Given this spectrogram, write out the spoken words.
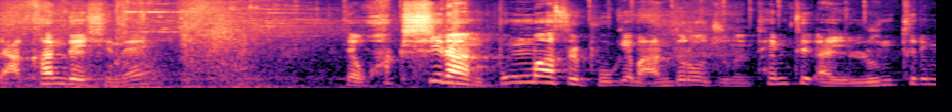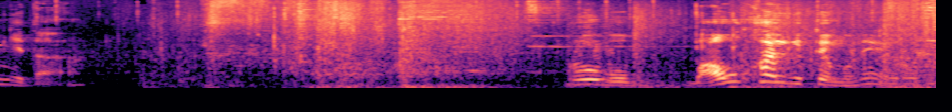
약한 대신에 확실한 뽕맛을 보게 만들어주는 템트 아니 룬트입니다. 그리고 뭐 마오카이기 때문에 여러분들.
